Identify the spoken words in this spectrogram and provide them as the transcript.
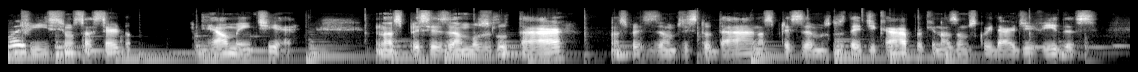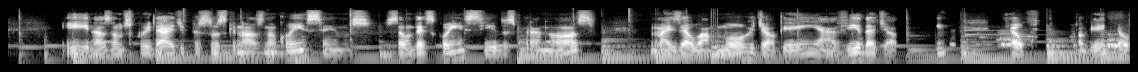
Oi? difícil um sacerdote. Realmente é. Nós precisamos lutar, nós precisamos estudar, nós precisamos nos dedicar, porque nós vamos cuidar de vidas. E nós vamos cuidar de pessoas que nós não conhecemos. São desconhecidos para nós, mas é o amor de alguém, é a vida de alguém, é o alguém, é o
